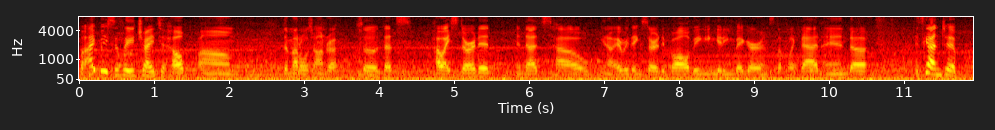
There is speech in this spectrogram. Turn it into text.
Well, I basically tried to help um, the metal genre. So that's how I started, and that's how you know everything started evolving and getting bigger and stuff like that. And uh, it's gotten to a po-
